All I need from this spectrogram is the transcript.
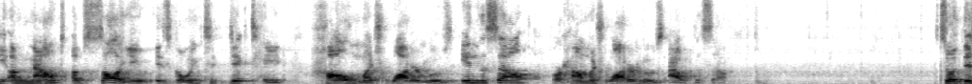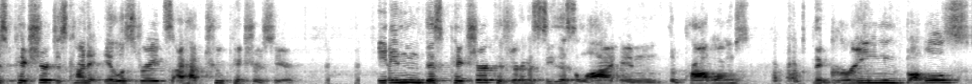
the amount of solute is going to dictate how much water moves in the cell or how much water moves out the cell. So this picture just kind of illustrates, I have two pictures here. In this picture, because you're going to see this a lot in the problems, the green bubbles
